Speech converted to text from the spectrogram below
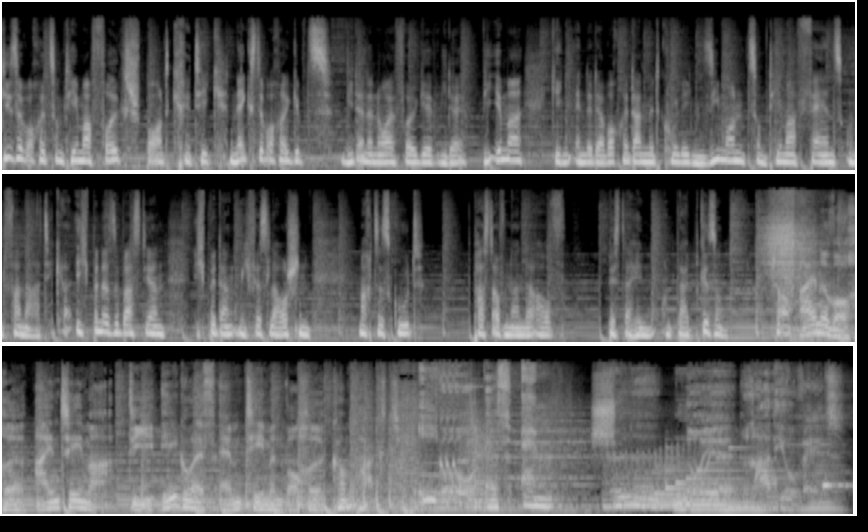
Diese Woche zum Thema Volkssportkritik. Nächste Woche gibt es wieder eine neue Folge, wieder wie immer gegen Ende der Woche dann mit Kollegen Simon zum Thema Fans und Fanatiker. Ich bin der Sebastian, ich bedanke mich fürs Lauschen. Macht es gut, passt aufeinander auf. Bis dahin und bleibt gesund. Ciao. Eine Woche, ein Thema. Die Ego FM Themenwoche kompakt. Ego FM. Schöne neue Radiowelt.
